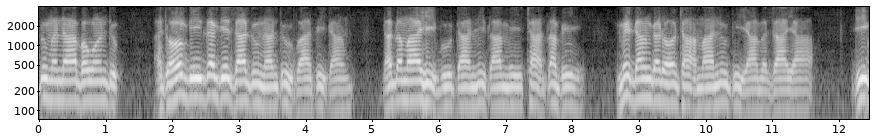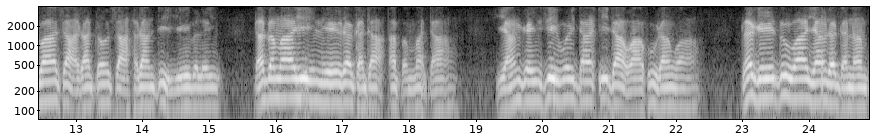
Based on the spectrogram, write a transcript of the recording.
သုမနာဘဝန္တုအထောပိတကိသတုနန္တုပါတိတံတတမဟိဘူတာနိသမေထသဗ္ဗေမေတ္တံကရောထမာနုတိယပဇာယဒီဝါစရတောစဟရန္တိယေပလိ တတမဟိနေရခတအပမတ္တာယံကိဉ္စီဝိတံဣဒဝါဟုရံဝါသကေသူဝါယံရတနံပ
